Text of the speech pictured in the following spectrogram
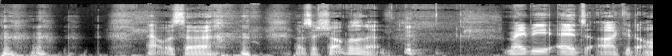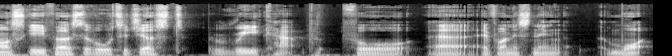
that was a that was a shock, wasn't it? Maybe Ed, I could ask you first of all to just recap for uh, everyone listening what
